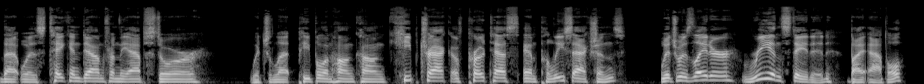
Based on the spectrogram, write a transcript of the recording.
that was taken down from the App Store, which let people in Hong Kong keep track of protests and police actions, which was later reinstated by Apple.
